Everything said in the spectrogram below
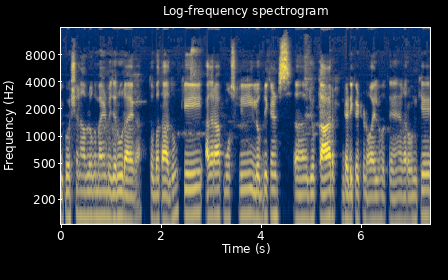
ये क्वेश्चन आप लोगों के माइंड में ज़रूर आएगा। तो बता दूँ कि अगर आप मोस्टली लुब्रिकेंट्स जो कार डेडिकेटेड ऑयल होते हैं, अगर उनके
